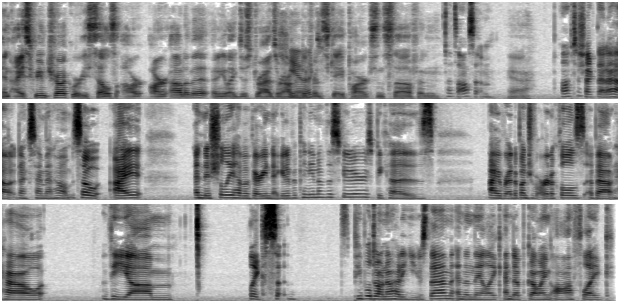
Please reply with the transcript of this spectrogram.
an ice cream truck where he sells art art out of it, and he like just drives around to different skate parks and stuff. And That's awesome. yeah, I'll have to check that out next time at home. So I initially have a very negative opinion of the scooters because I read a bunch of articles about how the um like s people don't know how to use them and then they like end up going off like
